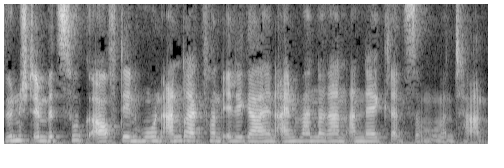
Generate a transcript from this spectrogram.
wünscht in Bezug auf den hohen Antrag von illegalen Einwanderern an der Grenze momentan.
